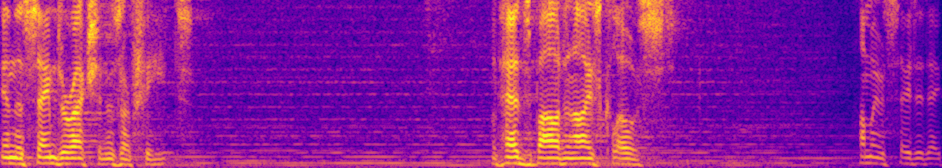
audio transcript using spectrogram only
in the same direction as our feet. With heads bowed and eyes closed. How many would say today?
